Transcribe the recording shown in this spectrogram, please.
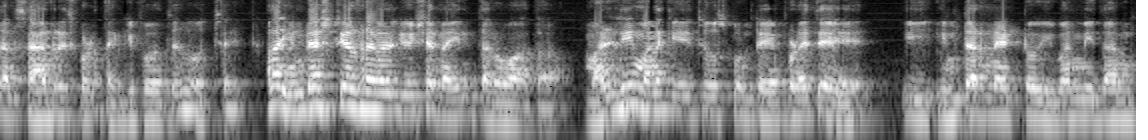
దాని సాలరీస్ కూడా తగ్గిపోతూ వచ్చాయి. అలా ఇండస్ట్రియల్ రెవల్యూషన్ అయిన తర్వాత మళ్ళీ మనకి చూసుకుంటే ఎప్పుడైతే ఈ ఇంటర్నెట్ ఇవన్నీ దాని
